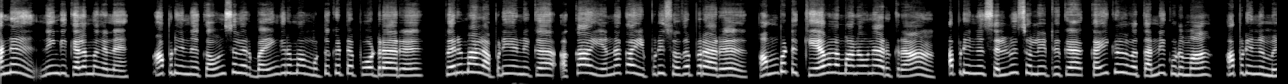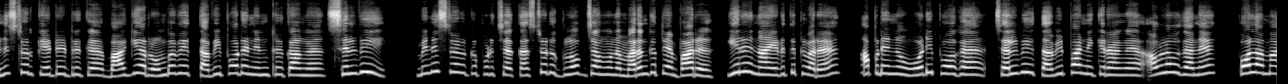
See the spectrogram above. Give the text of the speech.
அண்ணே நீங்க கிளம்புங்கண்ணே. அப்படின்னு கவுன்சிலர் பயங்கரமா முட்டுக்கட்ட போடுறாரு. பெருமாள் அப்படியே நிக்க. அக்கா என்னக்கா இப்படி சொதப்புறாரு? அம்பட்டு கேவலமானவனா இருக்கிறான். அப்படின்னு செல்வி சொல்லிட்டு இருக்க கை கழுவ தண்ணி குடுமா? அப்படின்னு மினிஸ்டர் கேட்டுட்டு இருக்க பாக்யா ரொம்பவே தவிப்போட நின்று இருக்காங்க. செல்வி மினிஸ்டருக்கு பிடிச்ச கஸ்டர்டு குலோப் ஜாமுனை மறந்துட்டேன் பாரு. இரு நான் எடுத்துட்டு வரேன். அப்படின்னு ஓடி போக செல்வி தவிப்பா நிக்கிறாங்க. அவ்வளவுதானே? போலாமா?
